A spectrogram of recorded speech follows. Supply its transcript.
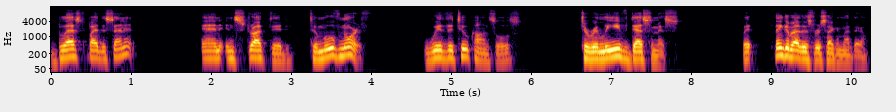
blessed by the Senate and instructed to move north with the two consuls to relieve Decimus. But think about this for a second, Matteo.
